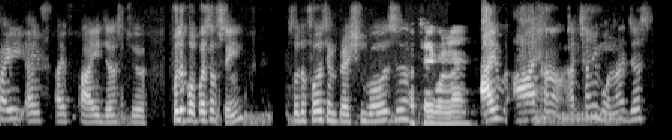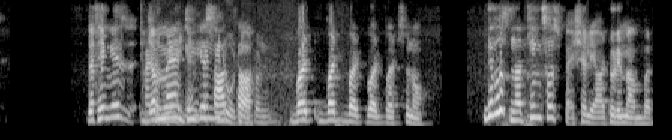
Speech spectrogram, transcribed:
I I I just uh, for the purpose of saying so the first impression was uh, अच्छा ही बोलना है I I हाँ अच्छा नहीं बोलना just the thing is Kind जब मैं. जिनके साथ था but but but but but सुनो there was nothing so special yeah to remember.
